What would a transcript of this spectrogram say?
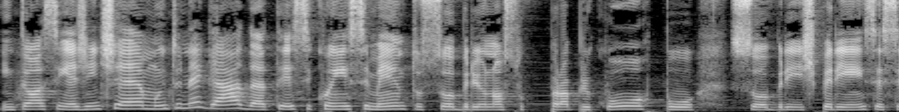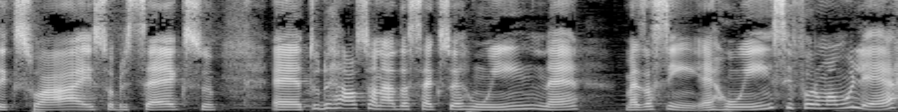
Então, assim, a gente é muito negada a ter esse conhecimento sobre o nosso próprio corpo, sobre experiências sexuais, sobre sexo. É, tudo relacionado a sexo é ruim, né? Mas, assim, é ruim se for uma mulher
